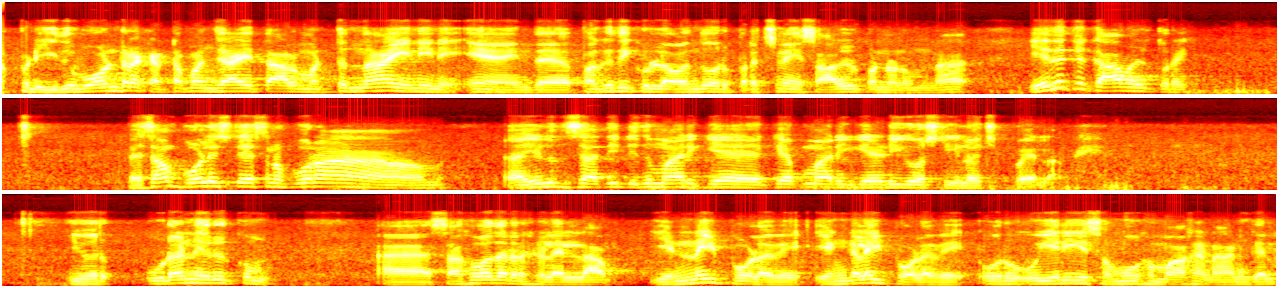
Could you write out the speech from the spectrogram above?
அப்படி இது போன்ற கட்ட பஞ்சாயத்தால் மட்டும்தான் இனி இந்த பகுதிக்குள்ளே வந்து ஒரு பிரச்சனையை சால்வ் பண்ணணும்னா எதுக்கு காவல்துறை? பேசாம போலீஸ் ஸ்டேஷனை பூரா இழுத்து சாத்திட்டு இது மாதிரி கே கேப் மாதிரி கேடி கோஷ்டிகளை வச்சு போயிடலாம். இவர் உடன் இருக்கும் சகோதரர்கள் எல்லாம் என்னைப் போலவே எங்களைப் போலவே ஒரு உயரிய சமூகமாக நாங்கள்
